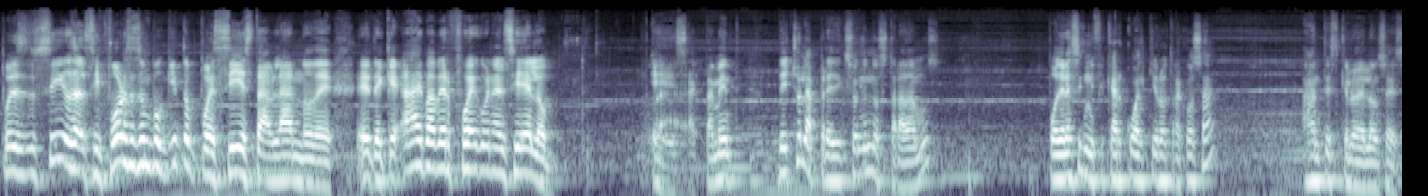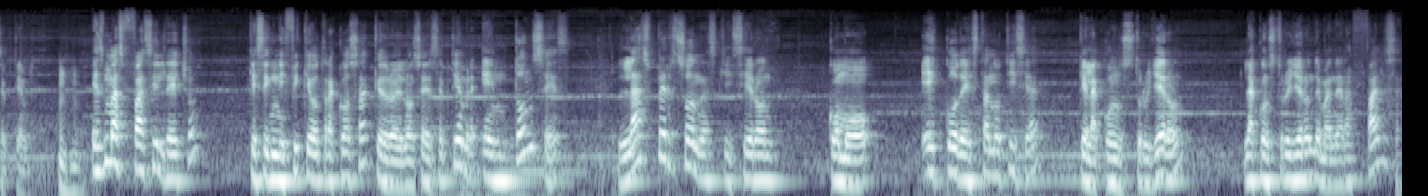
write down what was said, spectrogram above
pues sí, o sea, si forzas un poquito, pues sí está hablando de, eh, de que, ay, va a haber fuego en el cielo. exactamente. De hecho, la predicción de Nostradamus podría significar cualquier otra cosa antes que lo del 11 de septiembre. Es más fácil, de hecho, que signifique otra cosa que lo del 11 de septiembre. Entonces, las personas que hicieron como eco de esta noticia, que la construyeron, la construyeron de manera falsa.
